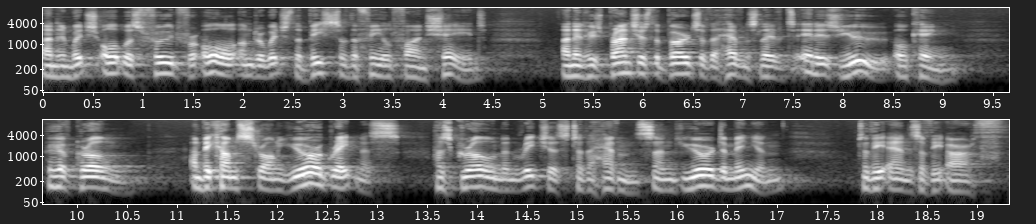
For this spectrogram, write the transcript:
and in which all was food for all, under which the beasts of the field found shade and in whose branches the birds of the heavens lived. It is you, O King, who have grown and become strong. Your greatness has grown and reaches to the heavens, and your dominion to the ends of the earth.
